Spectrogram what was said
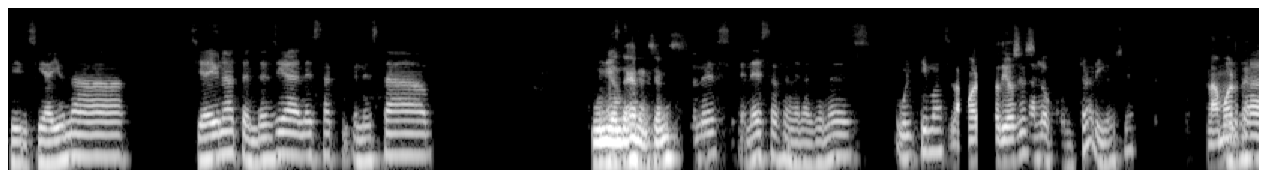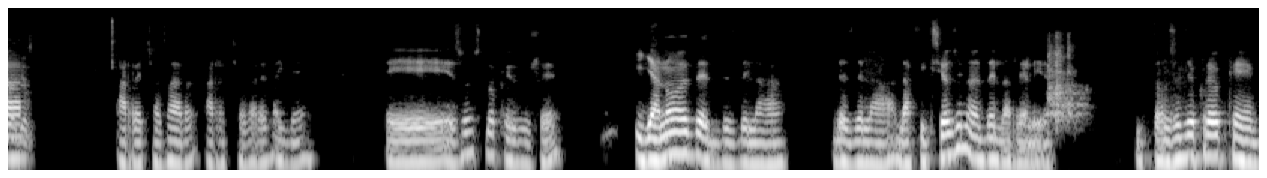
Si, si hay una, si hay una tendencia en esta, en esta Unión de generaciones. generaciones- en estas generaciones últimas, La muerte de dioses. es lo contrario, ¿sí? La muerte de Esa- los dioses. a rechazar, a rechazar esa idea. Eh, eso es lo que sucede. Y ya no desde, desde la, desde la, la ficción, sino desde la realidad. Entonces yo creo que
